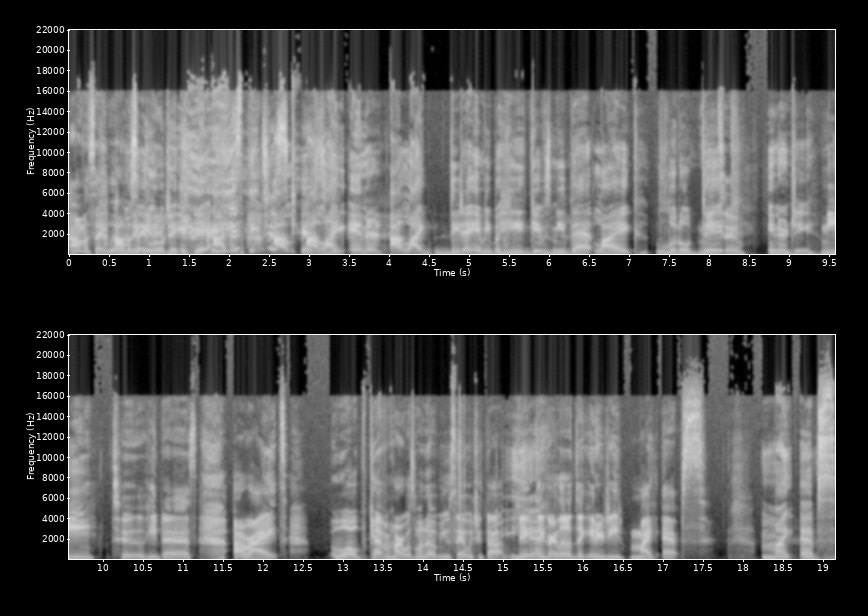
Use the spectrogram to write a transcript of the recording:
I'm gonna say little. I'm gonna say little energy. dick. Yeah, I just, Just I, I like inner. I like DJ Envy, but he gives me that like little dick energy. Me too. He does. All right. Well, Kevin Hart was one of them. You said what you thought. Big Yeah. dick or little dick energy, Mike Epps. Mike Epps,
